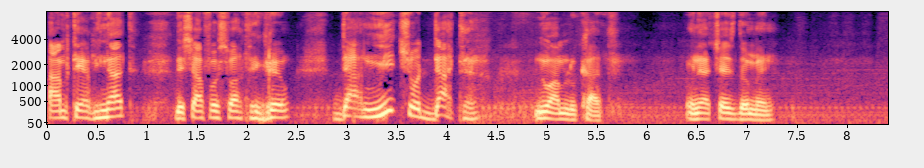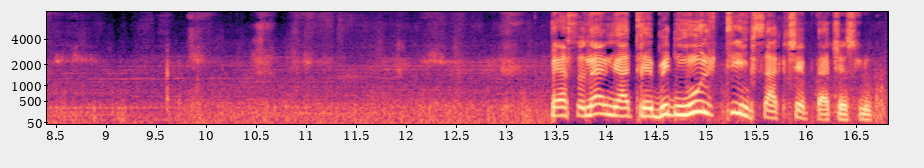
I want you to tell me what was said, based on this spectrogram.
Am terminat, deși a fost foarte greu, dar niciodată nu am lucrat în acest domeniu. Personal mi-a trebuit mult timp să accept acest lucru.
